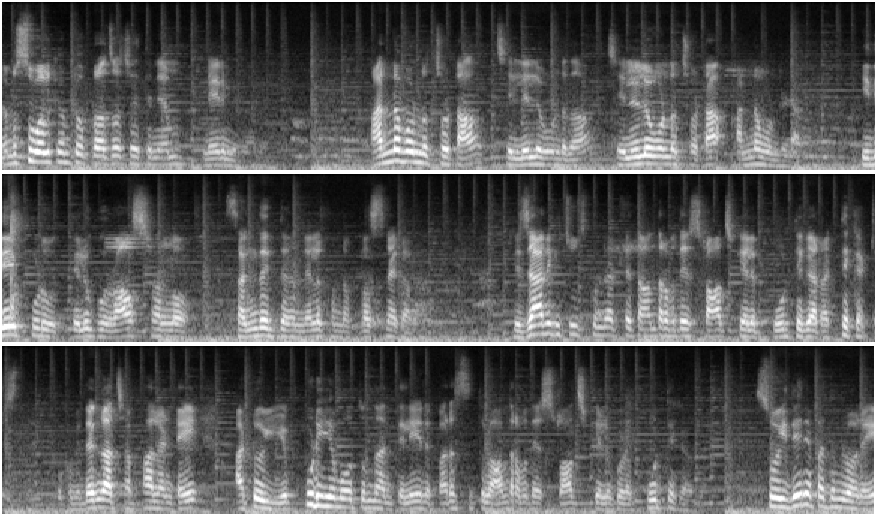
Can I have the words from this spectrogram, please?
నమస్తే వెల్కమ్ టు ప్రజా చైతన్యం. నేను మీ అన్నం ఉన్న చోట చెల్లెలు ఉండదా? చెల్లెలు ఉన్న చోట అన్నం ఉండడా ఇదే ఇప్పుడు తెలుగు రాష్ట్రాల్లో సందిగ్ధంగా నెలకొన్న ప్రశ్న కదా. నిజానికి చూసుకున్నట్లయితే ఆంధ్రప్రదేశ్ రాజకీయాలు పూర్తిగా రక్తి కట్టిస్తుంది ఒక విధంగా చెప్పాలంటే అటు ఎప్పుడు ఏమవుతుందని తెలియని పరిస్థితులు ఆంధ్రప్రదేశ్ రాజకీయాలు కూడా పూర్తిగా సో ఇదే నేపథ్యంలోనే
